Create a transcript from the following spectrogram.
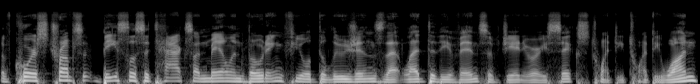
Of course, Trump's baseless attacks on mail in voting fueled delusions that led to the events of January 6, 2021.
